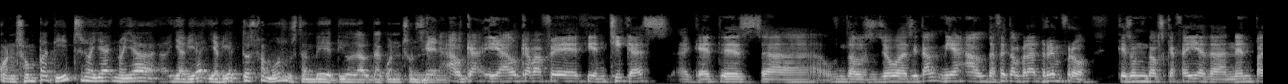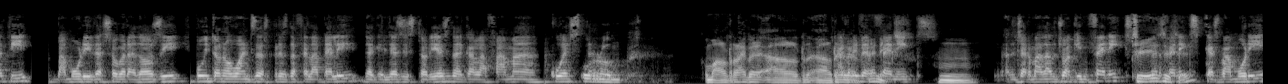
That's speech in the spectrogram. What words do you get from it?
quan són petits no hi, ha, no hi, ha, hi, havia, hi havia actors famosos també, tio, de, de quan són Sí, nens. el que, hi ha el que va fer Cien Chicas, aquest és uh, un dels joves i tal. N'hi ha, el, de fet, el Brad Renfro, que és un dels que feia de nen petit, va morir de sobredosi 8 o 9 anys després de fer la peli, d'aquelles històries de que la fama cuesta. Ho romp. Com el River, el, el River, River Phoenix. Phoenix. Mm. El germà del Joaquim Fènix, Sí, sí, Fènix sí. que es va morir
